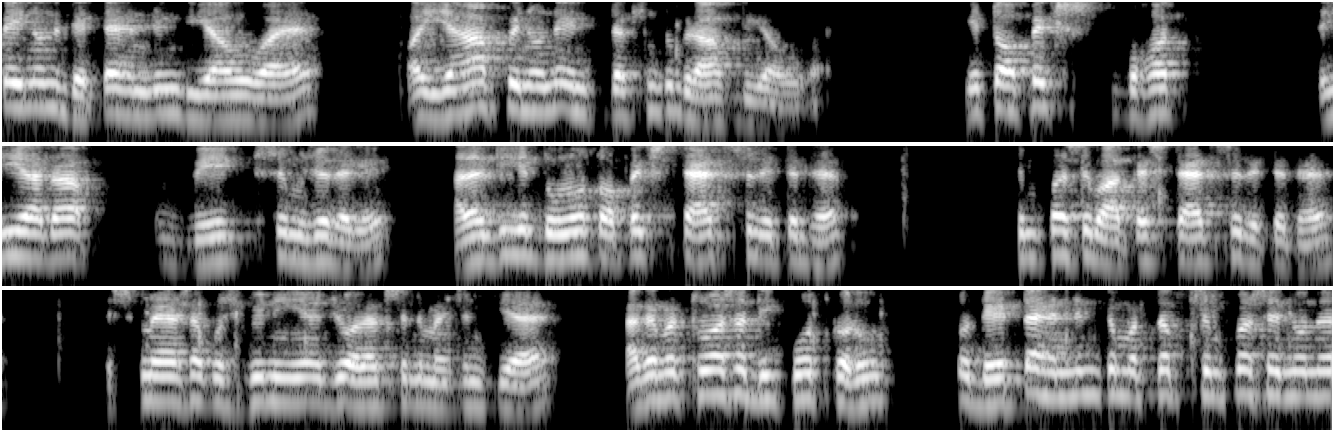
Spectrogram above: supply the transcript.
पे इन्होंने डेटा हैंडलिंग दिया हुआ है और यहाँ पे इन्होंने इंट्रोडक्शन टू ग्राफ दिया हुआ है। ये टॉपिक्स बहुत ही ज़्यादा वेट से मुझे लगे। हालाँकि ये दोनों टॉपिक स्टैट से रिलेटेड है। सिंपल सी बात है स्टैट से रिलेटेड है। इसमें ऐसा कुछ भी नहीं है जो अलग से मैंशन किया है। अगर मैं थोड़ा सा डिकोड करूँ तो डेटा हैंडलिंग का मतलब सिंपल से इन्होंने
